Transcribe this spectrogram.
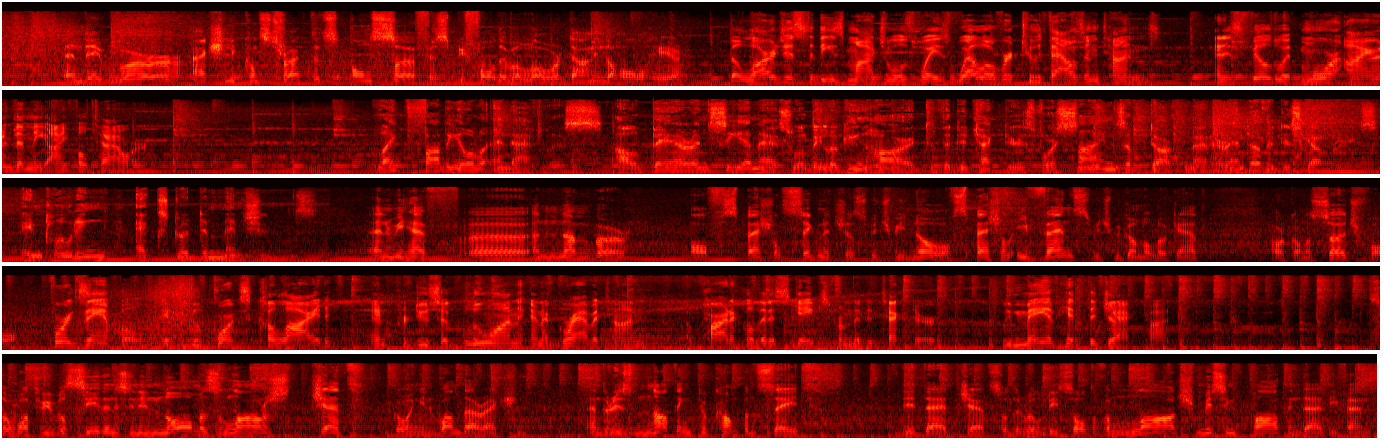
and they were actually constructed on surface before they were lowered down in the hole here. The largest of these modules weighs well over 2,000 tons and is filled with more iron than the Eiffel Tower. Like Fabiola and Atlas, Albert and CMS will be looking hard to the detectors for signs of dark matter and other discoveries, including extra dimensions. And we have uh, a number of special signatures which we know of, special events which we're going to look at or going to search for. For example, if two quarks collide and produce a gluon and a graviton, a particle that escapes from the detector, we may have hit the jackpot. So what we will see then is an enormous large jet going in one direction, and there is nothing to compensate the, dead jet. So there will be sort of a large missing part in that event.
